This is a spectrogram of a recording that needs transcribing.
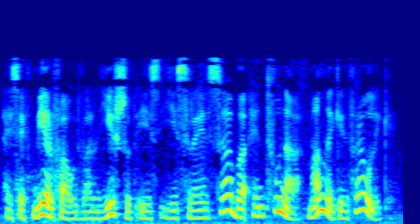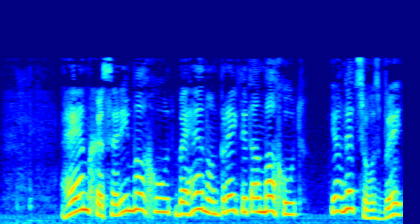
hij zegt meervoud, want Jirsut is Israël Saba en Tfuna, mannelijk en vrouwelijk. Hem chasarim malchut, bij hen ontbreekt het aan malchut. Ja, net zoals bij,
